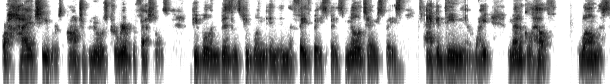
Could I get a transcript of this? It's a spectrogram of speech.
where high achievers, entrepreneurs, career professionals, people in business, people in, in, in the faith-based space, military space, academia, right? Medical health, wellness,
